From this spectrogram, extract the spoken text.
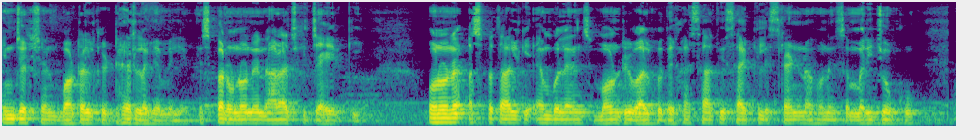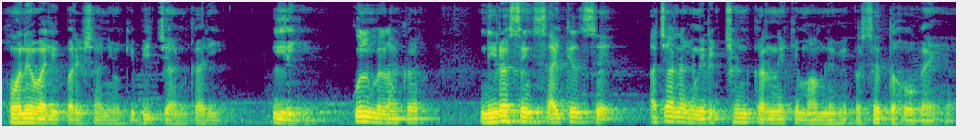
इंजेक्शन, बॉटल के ढेर लगे मिले। इस पर उन्होंने नाराज़गी ज़ाहिर की। उन्होंने अस्पताल की एंबुलेंस, बाउंड्री वाल को देखा, साथ ही साइकिल स्टैंड न होने से मरीजों को होने वाली परेशानियों की भी जानकारी ली। कुल मिलाकर, नीरज सिंह साइकिल से अचानक निरीक्षण करने के मामले में प्रसिद्ध हो गए हैं।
